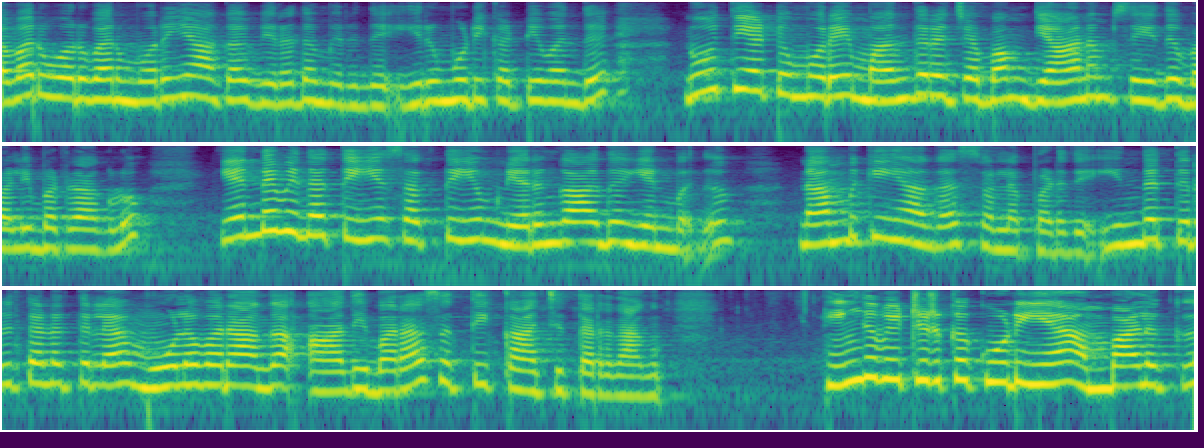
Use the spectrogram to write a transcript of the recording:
எவர் ஒருவர் முறையாக விரதம் இருந்து இருமுடி கட்டி வந்து நூற்றி எட்டு முறை மந்திர ஜபம் தியானம் செய்து வழிபடுறார்களோ எந்தவித தீய சக்தியும் நெருங்காது என்பது நம்பிக்கையாக சொல்லப்படுது. இந்த திருத்தலத்தில் மூலவராக ஆதிபராசக்தி காட்சி தரதாகும். இங்கு வீற்றிருக்கக்கூடிய அம்பாளுக்கு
